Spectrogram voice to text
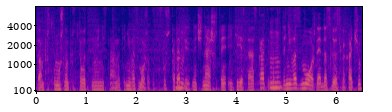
там просто нужно просто вот, ну, я не знаю, ну, это невозможно. Просто, слушай, когда Мгм. ты начинаешь что-то интересное рассказывать, это, Мгм. это невозможно, я до слез хочу.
